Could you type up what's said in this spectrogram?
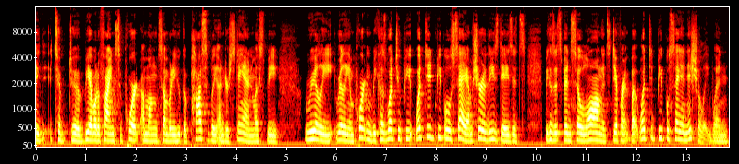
it, to to be able to find support among somebody who could possibly understand must be really really important because what do pe- what did people say i'm sure these days it's because it's been so long it's different but what did people say initially when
